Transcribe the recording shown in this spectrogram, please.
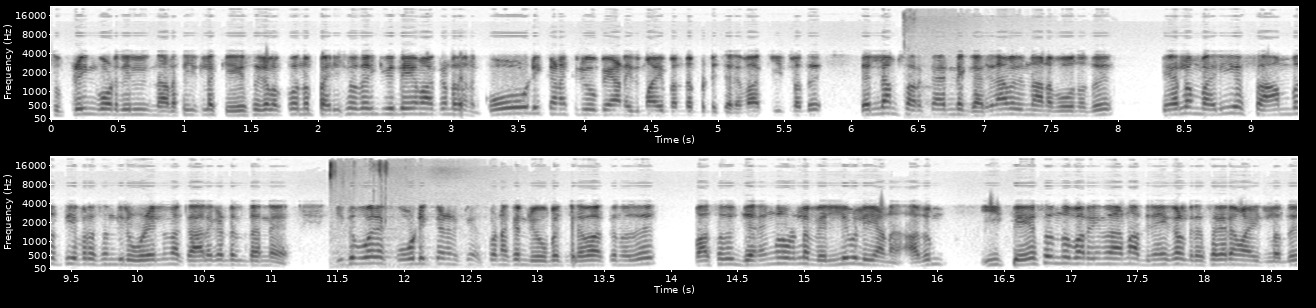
സുപ്രീം കോടതിയിൽ നടത്തിയിട്ടുള്ള കേസുകളൊക്കെ ഒന്ന് പരിശോധനയ്ക്ക് വിധേയമാക്കേണ്ടതാണ്. കോടിക്കണക്കിന് രൂപയാണ് ഇതുമായി ബന്ധപ്പെട്ട് ചെലവാക്കിയിട്ടുള്ളത്. ഇതെല്ലാം സർക്കാരിന്റെ ഖജനാവിൽ നിന്നാണ് പോകുന്നത്. കേരളം വലിയ സാമ്പത്തിക പ്രതിസന്ധിയിൽ ഉഴലുന്ന കാലഘട്ടത്തിൽ തന്നെ ഇതുപോലെ കോടിക്കണക്കിന് രൂപ ചെലവാക്കുന്നത് വാസ്തവത്തിൽ ജനങ്ങളോടുള്ള വെല്ലുവിളിയാണ്. അതും ഈ കേസ് എന്ന് പറയുന്നതാണ് അതിനേക്കാൾ രസകരമായിട്ടുള്ളത്.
